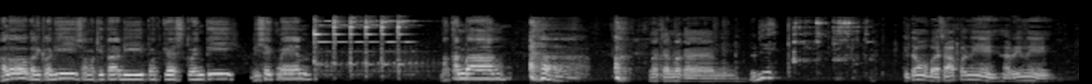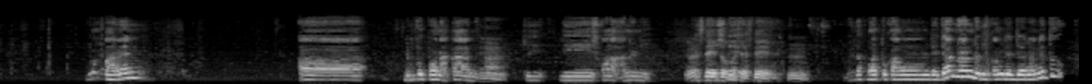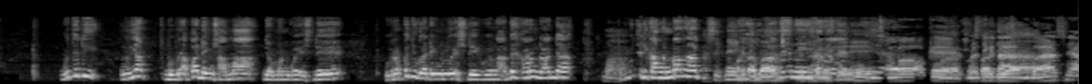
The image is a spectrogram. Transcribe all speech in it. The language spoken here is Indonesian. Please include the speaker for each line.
Speaker 1: Halo, balik lagi sama kita di podcast 20 di segmen Makan Bang.
Speaker 2: Makan makan.
Speaker 1: Jadi
Speaker 3: Kita mau bahas apa nih hari ini?
Speaker 1: gue kemarin eh jemput ponakan
Speaker 3: Nah,
Speaker 1: di, di sekolahan ini.
Speaker 2: SD itu masih SD.
Speaker 3: hmm.
Speaker 1: Banyak banget tukang jajanan dan tukang jajanannya tuh gue jadi ngeliat beberapa ada yang sama zaman gue SD. Beberapa juga ada yang dulu SD gue nggak ada sekarang udah ada.
Speaker 2: Wah,
Speaker 1: Tapi gue jadi kangen banget.
Speaker 2: asik nih kita bahas
Speaker 1: nih,
Speaker 2: jajanan
Speaker 1: kangen.
Speaker 2: SD nih.
Speaker 1: Iya.
Speaker 3: Oh, oke.
Speaker 2: Bahas
Speaker 3: Berarti kita bahasnya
